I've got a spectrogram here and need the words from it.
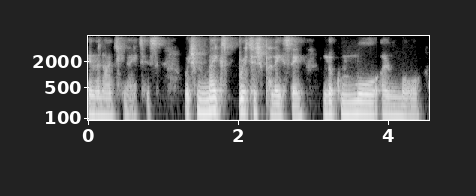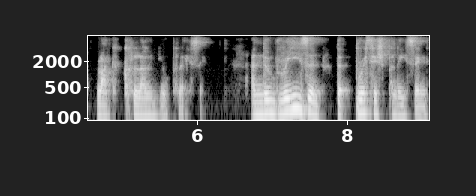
in the 1980s, which makes British policing look more and more like colonial policing. And the reason that British policing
